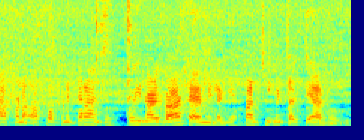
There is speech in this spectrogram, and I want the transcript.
ਆਪਣਾ ਆਪ ਆਪਣੇ ਘਰਾਂ 'ਚ ਕੋਈ ਨਾਲੇ ਬਾਹਰ ਟਾਈਮ ਨਹੀਂ ਲੱਗਿਆ ਪੰਜ ਛੇ ਮਿੰਟਾਂ 'ਚ ਤਿਆਰ ਹੋ ਗਈ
